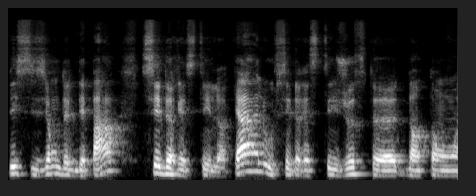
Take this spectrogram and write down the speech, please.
décision dès le départ, c'est de rester local ou c'est de rester juste euh, dans, ton,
